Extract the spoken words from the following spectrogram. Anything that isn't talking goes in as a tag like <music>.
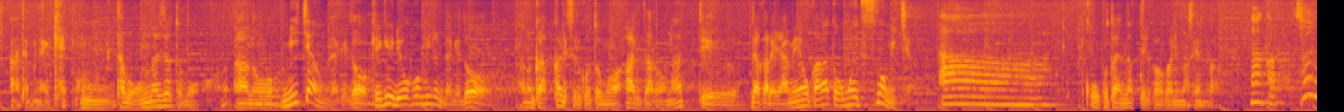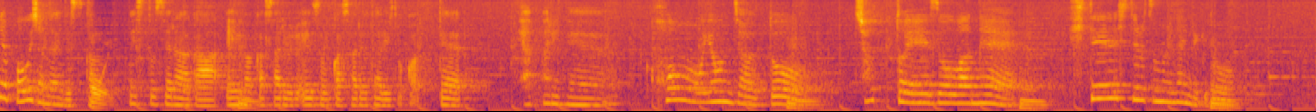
あでもねけ、うん、多分同じだと思う。あの、見ちゃうんだけど結局両方見るんだけどあのがっかりすることもあるだろうなっていうだからやめようかなと思いつつも見ちゃう。あお答えになってるか分かりませんが。ーなんかそういうのやっぱ多いじゃないですか。ベストセラーが映画化される、映像化されたりとかって。やっぱりね本を読んじゃうと、うん。ちょっと映像はね、うん。否定してるつもりないんだけど、うん。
